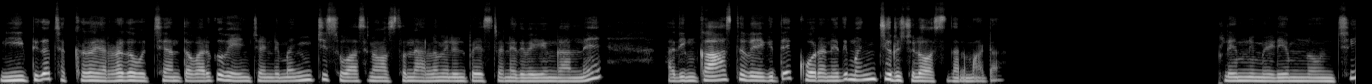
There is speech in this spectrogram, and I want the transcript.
నీట్‌గా చక్కగా ఎర్రగా వచ్చేంత వరకు వేయించండి. మంచి సువాసన వస్తుంది అల్లం వెల్లుల్లి పేస్ట్ అనేది వేయంగానే అది ఇంకాస్త వేగితే కూర అనేది మంచి రుచిలో వస్తుంది అనమాట ఫ్లేమ్‌ని మీడియంలో ఉంచి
